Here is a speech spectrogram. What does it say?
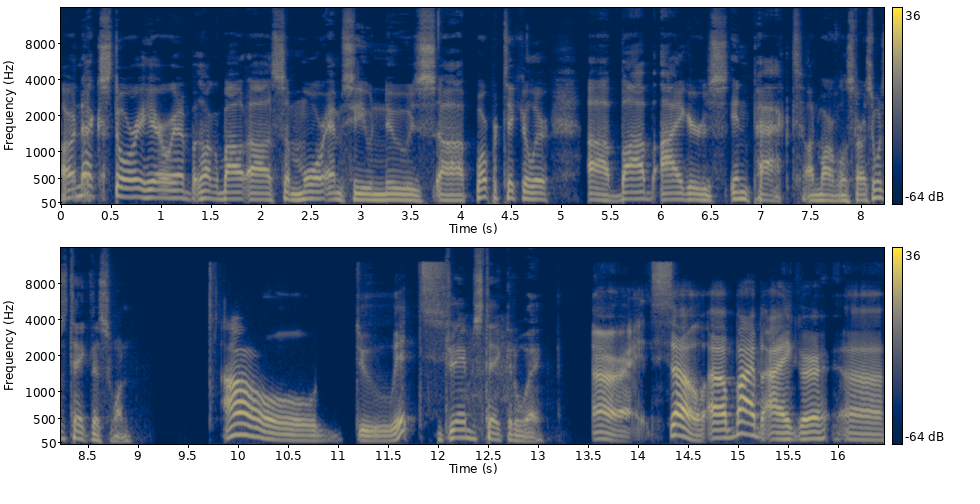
our next story here, we're gonna talk about uh, some more MCU news. Uh, more particular, uh, Bob Iger's impact on Marvel and Star Wars. Who wants to take this one? I'll do it. James, take it away. All right. So, uh, Bob Iger, uh,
